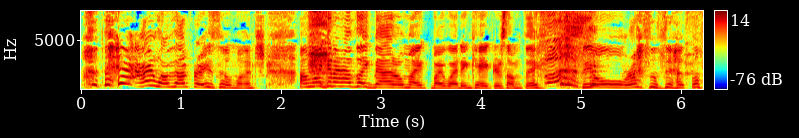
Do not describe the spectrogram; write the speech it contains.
I love that phrase so much. I'm like gonna have like that on my my wedding cake or something. the old razzle dazzle.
